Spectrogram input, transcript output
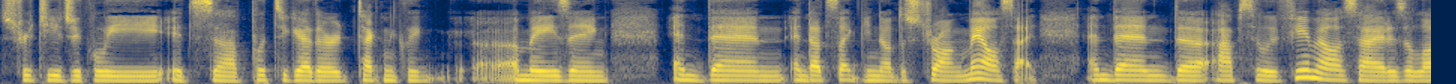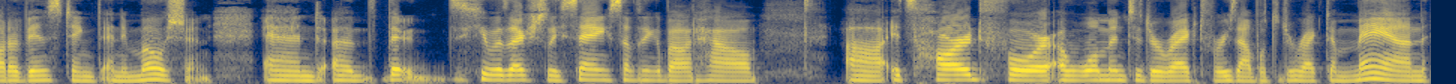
strategically. It's uh, put together, technically uh, amazing and then, and that's like, you know, the strong male side. And then the absolute female side is a lot of instinct and emotion. And uh, there, he was actually saying something about how, uh, it's hard for a woman to direct, for example, to direct a man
